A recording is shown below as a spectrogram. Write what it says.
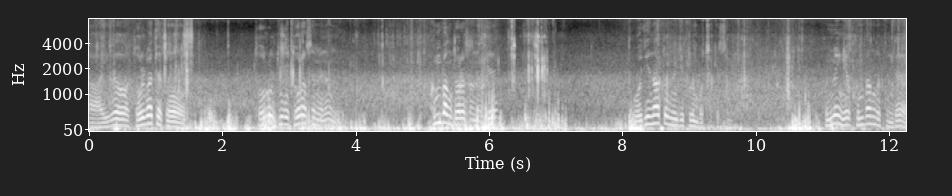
아 이거 돌밭에서 돌을 두고 돌아서면은 금방 돌아섰는데 어디 놔뒀는지 그걸 못 찾겠습니다. 분명히 금방 같은데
